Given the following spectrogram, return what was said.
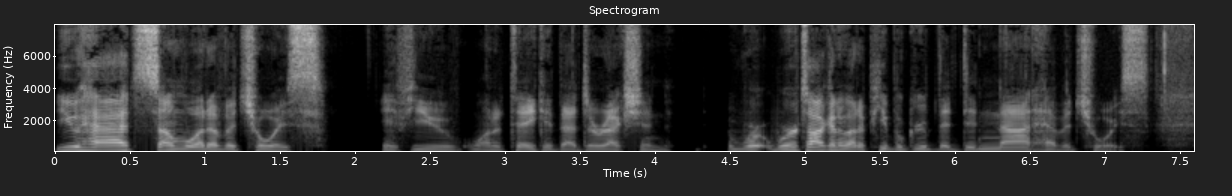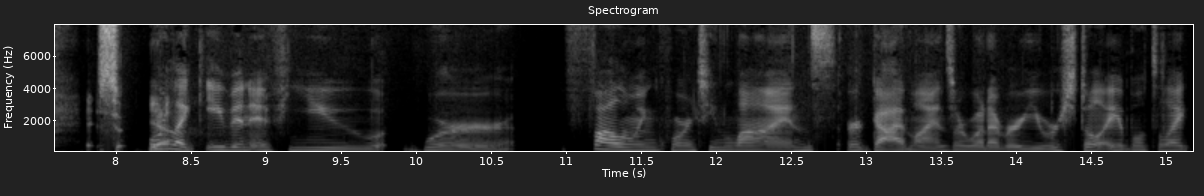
You had somewhat of a choice if you want to take it that direction. We're, we're talking about a people group that did not have a choice. So, Or yeah. like even if you were following quarantine lines or guidelines or whatever, you were still able to like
